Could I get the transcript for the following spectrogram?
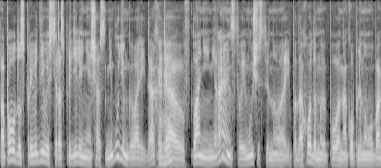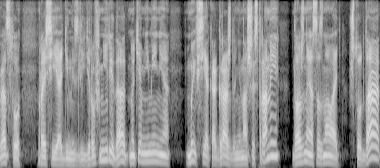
По поводу справедливости распределения сейчас не будем говорить, да, хотя в плане неравенства имущественного и по доходам, и по накопленному богатству Россия один из лидеров в мире, да, но тем не менее мы все, как граждане нашей страны, должны осознавать, что да,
